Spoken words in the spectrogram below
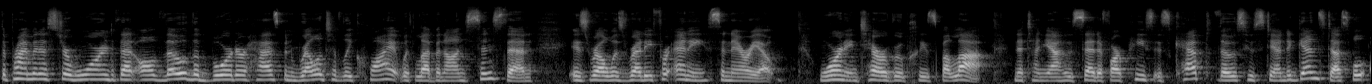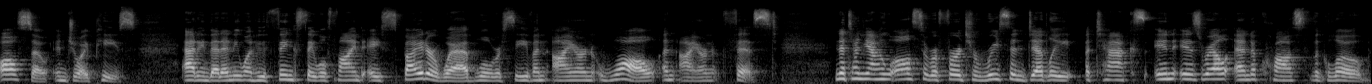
the Prime Minister warned that although the border has been relatively quiet with Lebanon since then, Israel was ready for any scenario. Warning terror group Hezbollah, Netanyahu said if our peace is kept, those who stand against us will also enjoy peace. Adding that anyone who thinks they will find a spider web will receive an iron wall, an iron fist. Netanyahu also referred to recent deadly attacks in Israel and across the globe.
